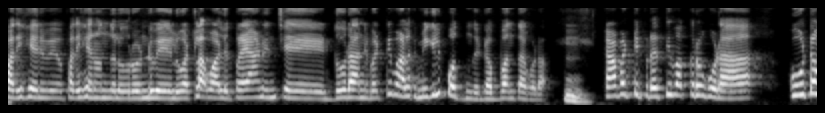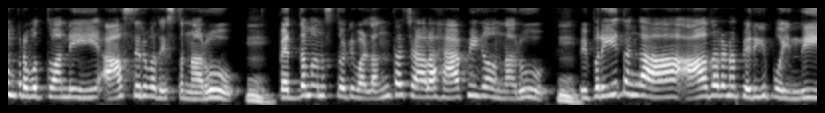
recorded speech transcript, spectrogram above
పదిహేను పదిహేను వందలు రెండు వేలు అట్లా వాళ్ళు ప్రయాణించే దూరాన్ని బట్టి వాళ్ళకి మిగిలిపోతుంది డబ్బు అంతా కూడా. కాబట్టి ప్రతి ఒక్కరూ కూడా కూటమి ప్రభుత్వాన్ని ఆశీర్వదిస్తున్నారు. పెద్ద మనసుతోటి వాళ్ళంతా చాలా హ్యాపీగా ఉన్నారు. విపరీతంగా ఆదరణ పెరిగిపోయింది.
